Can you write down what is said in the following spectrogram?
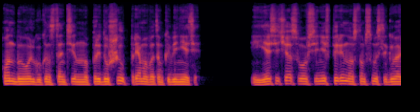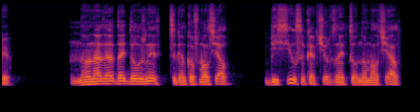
он бы Ольгу Константиновну придушил прямо в этом кабинете. И я сейчас вовсе не в переносном смысле говорю. Но надо отдать должное, Цыганков молчал. Бесился, как черт знает кто, но молчал.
